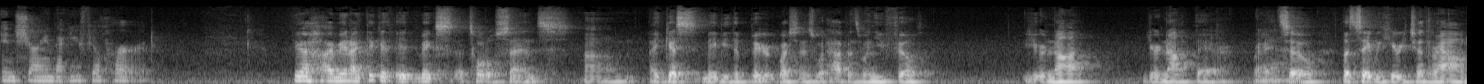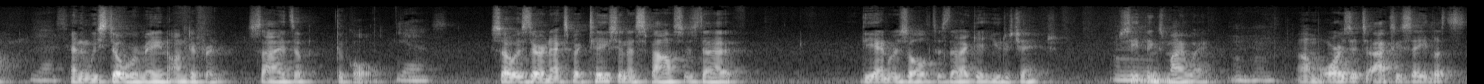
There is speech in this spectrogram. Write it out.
ensuring that you feel heard? Yeah, I mean, I think it, it makes a total sense. Um, I guess maybe the bigger question is what happens when you feel you're not you're not there, right? Yeah. So let's say we hear each other out, Yes. and we still remain on different sides of the goal. Yes. So is there an expectation as spouses that the end result is that I get you to change, see things my way? Mm-hmm. um, or is it to actually say let's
